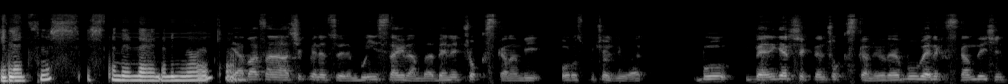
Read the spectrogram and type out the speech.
iletmiş. İşte birileriyle bilmiyorum ki. Ya bak sana açık ve net söyleyeyim. Bu Instagram'da beni çok kıskanan bir orospu çocuğu var. Bu beni gerçekten çok kıskanıyor ve bu beni kıskandığı için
